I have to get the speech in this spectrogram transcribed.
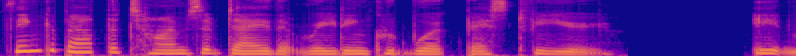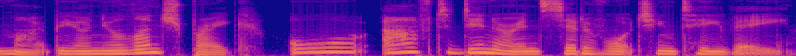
Think about the times of day that reading could work best for you. It might be on your lunch break or after dinner instead of watching TV.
